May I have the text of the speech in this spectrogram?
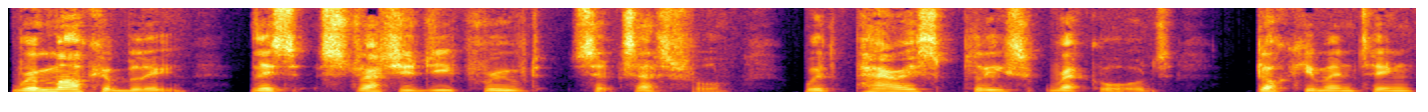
Remarkably, this strategy proved successful, with Paris police records documenting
